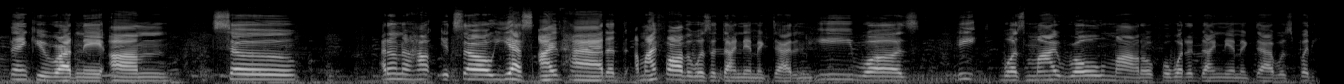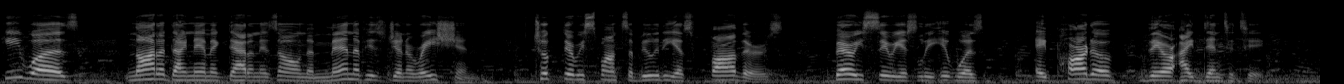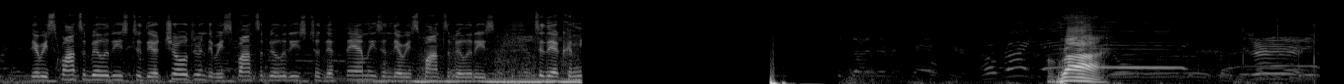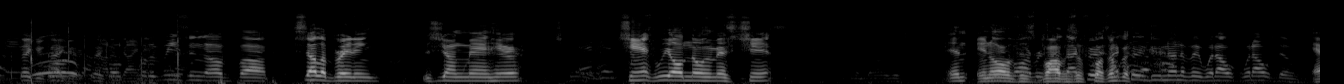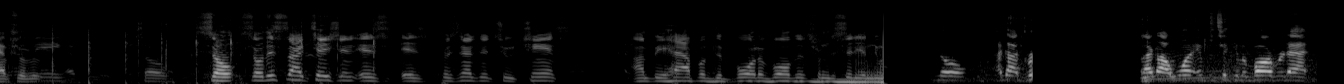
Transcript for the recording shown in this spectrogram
Thank you, Rodney. Um, so I don't know how it's so yes, I've had a, my father was a dynamic dad and he was he was my role model for what a dynamic dad was, but he was not a dynamic dad on his own. The men of his generation took their responsibility as fathers very seriously. It was a part of their identity. Their responsibilities to their children, their responsibilities to their families, and their responsibilities to their community. All right. Thank you, thank you, thank you. For the reason of uh, celebrating this young man here, Chance, we all know him as Chance. And, and all of his barbers, of course. I I'm good. couldn't do none of it without without them. Absolutely. So So, so this citation is is presented to Chance on behalf of the Board of Alders from the city of New. know, I got great. I got one in particular barber that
